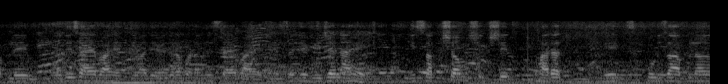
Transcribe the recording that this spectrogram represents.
आपले मोदी साहेब आहेत किंवा देवेंद्र फडणवीस साहेब आहेत यांचं जे विजन आहे की सक्षम शिक्षित भारत हेच पुढचं आपलं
